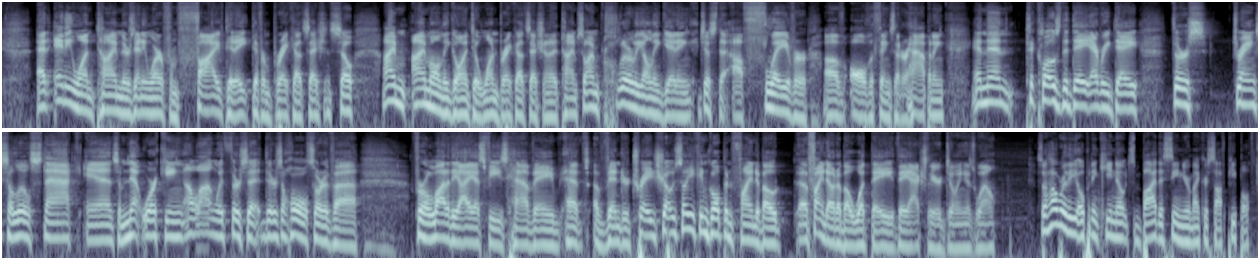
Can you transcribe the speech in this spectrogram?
at any one time there's anywhere from five to eight different breakout sessions. So i'm i'm only going to one breakout session at a time. So i'm clearly only getting just a, a, flavor of all the things that are happening. And then to close the day every day there's drinks a little snack and some networking along with there's a there's a whole sort of uh for a lot of the ISVs have a have a vendor trade show, so you can go up and find about uh, find out about what they they actually are doing as well. So, how were the opening keynotes by the senior Microsoft people?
